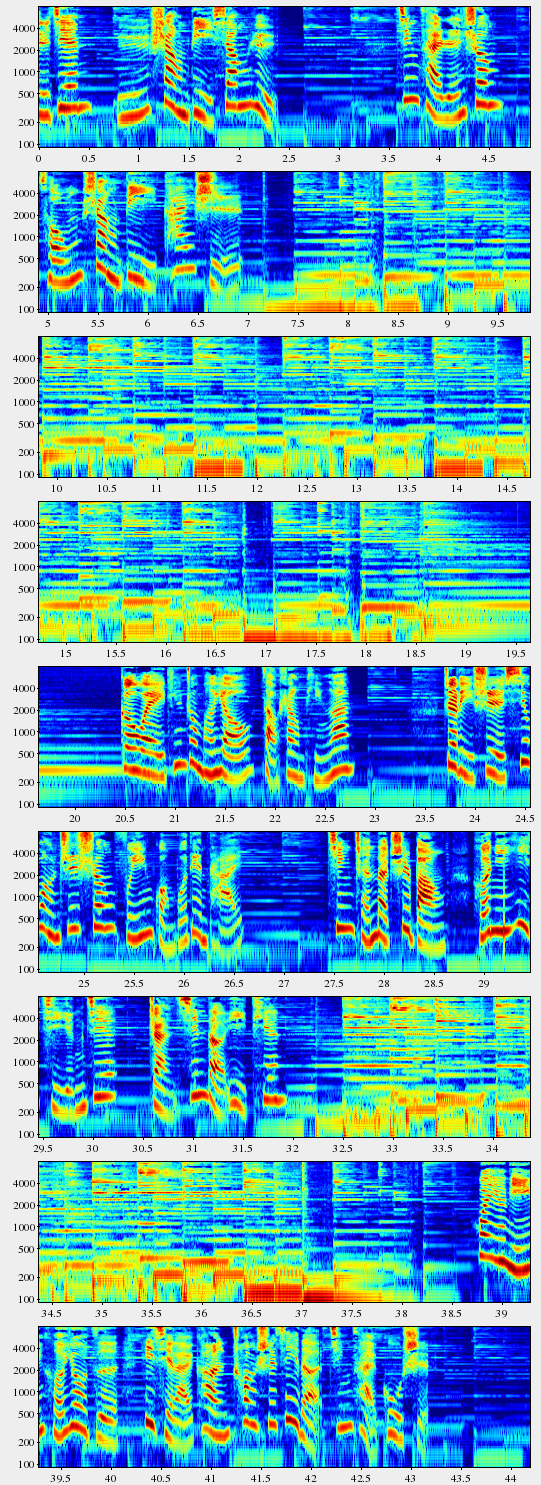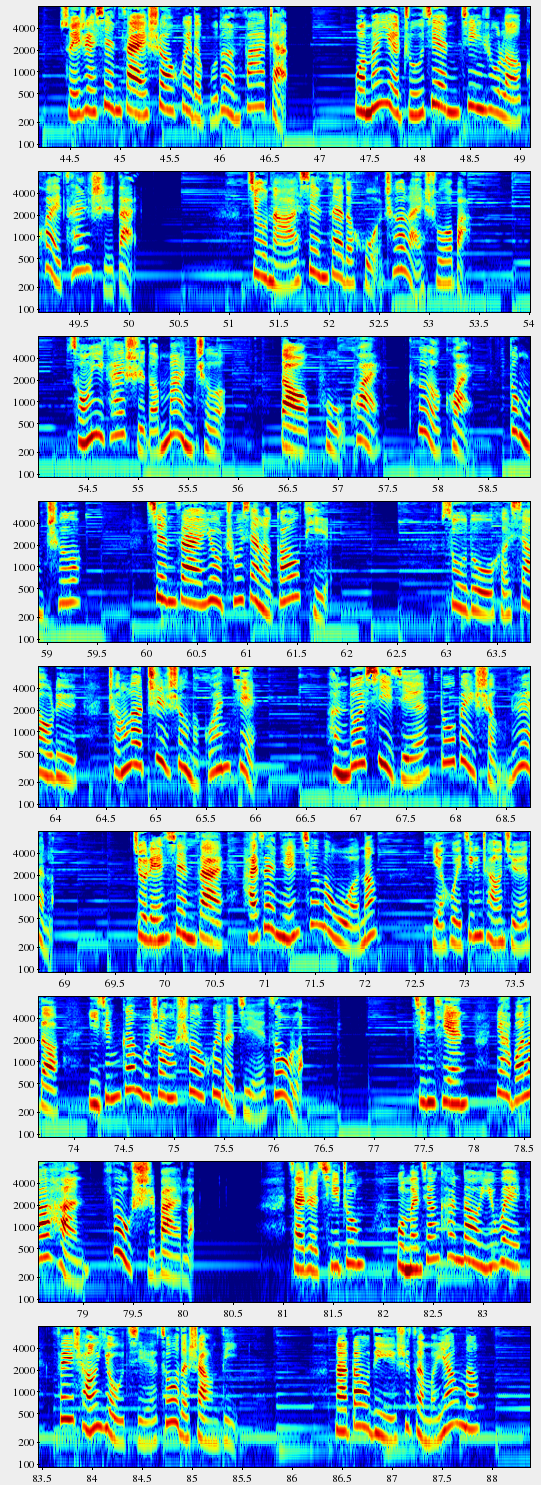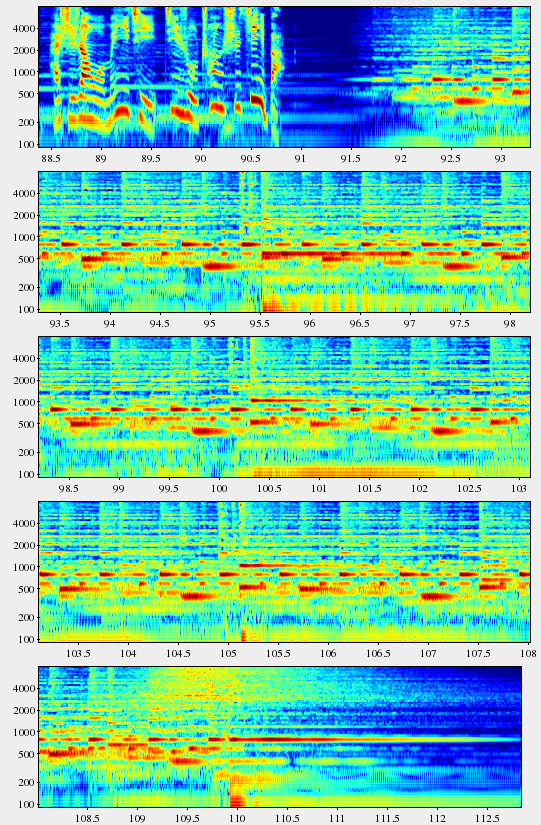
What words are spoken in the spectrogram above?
时间与上帝相遇。精彩人生从上帝开始。各位听众朋友，早上平安！这里是希望之声福音广播电台。清晨的翅膀，和您一起迎接崭新的一天。欢迎您和柚子一起来看《创世纪》的精彩故事。随着现在社会的不断发展，我们也逐渐进入了快餐时代。就拿现在的火车来说吧，从一开始的慢车，到普快、特快、动车，现在又出现了高铁，速度和效率成了制胜的关键。很多细节都被省略了，就连现在还在年轻的我呢，也会经常觉得已经跟不上社会的节奏了。今天亚伯拉罕又失败了，在这其中，我们将看到一位非常有节奏的上帝。那到底是怎么样呢？还是让我们一起进入创世纪吧。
